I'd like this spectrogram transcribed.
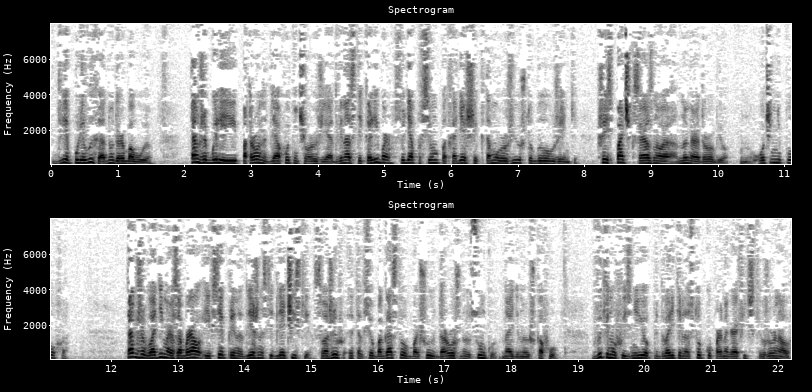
две пулевых и одну дробовую – там же были и патроны для охотничьего ружья, 12-й калибр, судя по всему, подходящий к тому ружью, что было у Женьки. Шесть пачек с разного номера дробью. Очень неплохо. Также Владимир забрал и все принадлежности для чистки, сложив это все богатство в большую дорожную сумку, найденную в шкафу, выкинув из нее предварительно стопку порнографических журналов,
